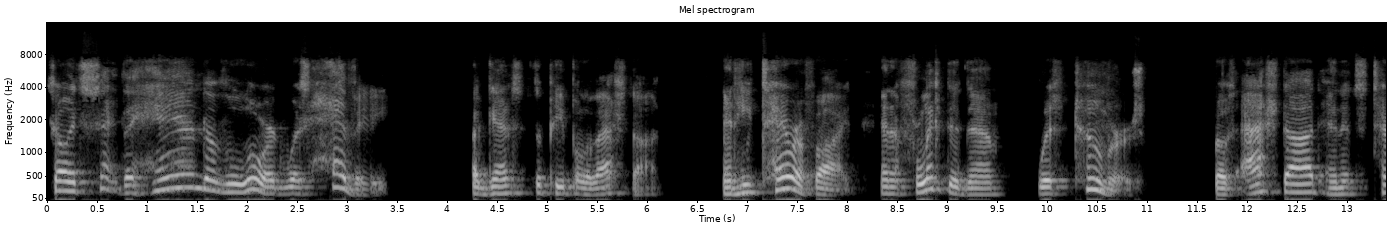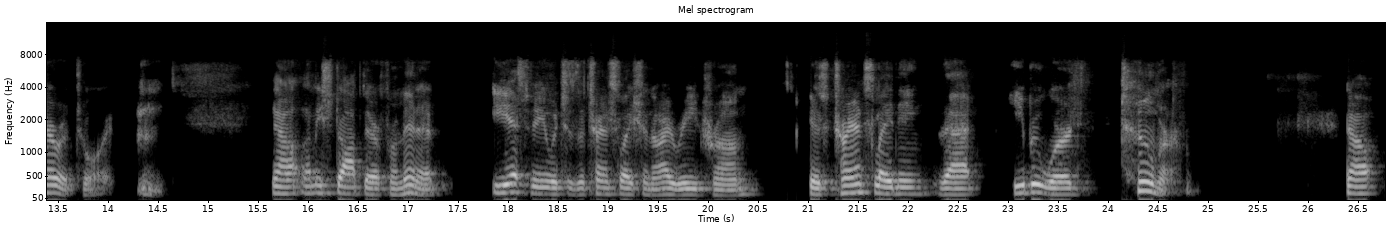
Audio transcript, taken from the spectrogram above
So it said the hand of the Lord was heavy against the people of Ashdod, and he terrified and afflicted them with tumors, both Ashdod and its territory. now, let me stop there for a minute. ESV, which is the translation I read from, is translating that Hebrew word tumor. Now,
